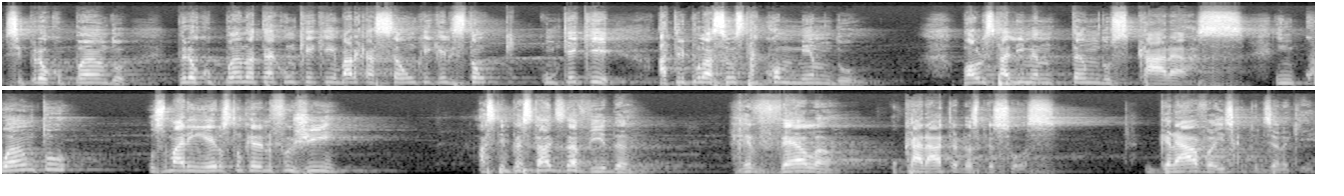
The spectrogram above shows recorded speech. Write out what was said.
se preocupando, preocupando até com o que, que a embarcação, o que, que eles estão, com o que, que a tripulação está comendo. Paulo está alimentando os caras, enquanto os marinheiros estão querendo fugir. As tempestades da vida revelam o caráter das pessoas. Grava isso que eu estou dizendo aqui.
